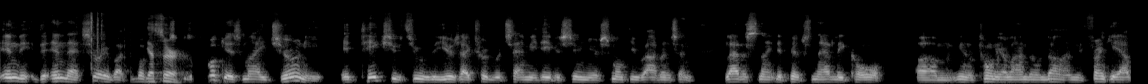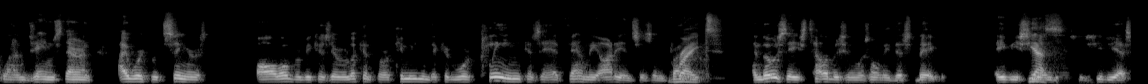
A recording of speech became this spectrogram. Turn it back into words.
in the in that story about the book, yes, sir. The book is my journey. It takes you through the years I toured with Sammy Davis Jr., Smokey Robinson, Gladys Knight, the Pips, Natalie Cole, um, you know, Tony Orlando and Dawn, Frankie Avalon, James Darren. I worked with singers all over because they were looking for a comedian that could work clean because they had family audiences in front. Right. And those days, television was only this big. ABC, yes. NBC, CBS.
